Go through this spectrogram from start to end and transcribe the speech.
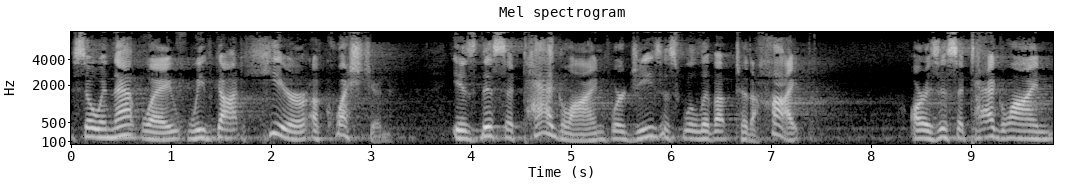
So in that way, we've got here a question. Is this a tagline where Jesus will live up to the hype? Or is this a tagline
